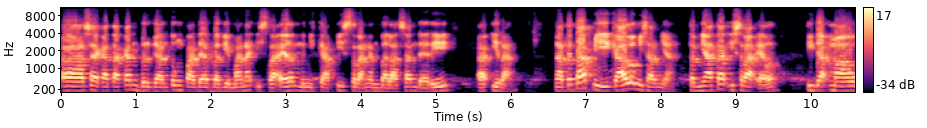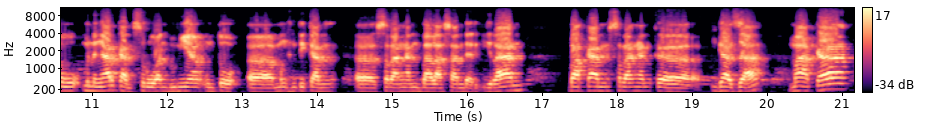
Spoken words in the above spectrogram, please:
uh, saya katakan bergantung pada bagaimana Israel menyikapi serangan balasan dari uh, Iran. Nah, tetapi kalau misalnya ternyata Israel tidak mau mendengarkan seruan dunia untuk uh, menghentikan uh, serangan balasan dari Iran, bahkan serangan ke Gaza, maka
